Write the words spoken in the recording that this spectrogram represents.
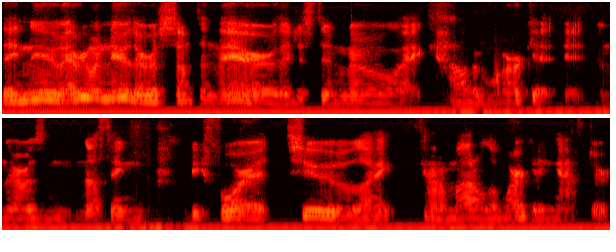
they knew everyone knew there was something there. They just didn't know like how to market it, and there was nothing before it to like kind of model the marketing after.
